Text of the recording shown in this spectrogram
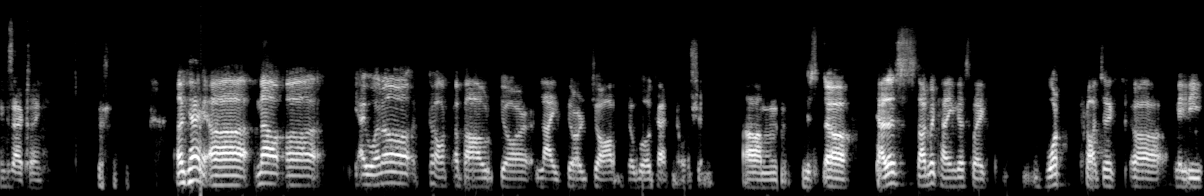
Exactly. okay. Uh, now, uh, I want to talk about your life, your job, your work at Notion. Um, just uh, tell us, start by telling us like what project, uh, maybe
